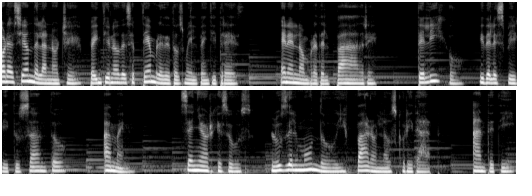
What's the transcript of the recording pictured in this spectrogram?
Oración de la noche, 21 de septiembre de 2023. En el nombre del Padre, del Hijo y del Espíritu Santo. Amén. Señor Jesús, luz del mundo y faro en la oscuridad, ante ti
